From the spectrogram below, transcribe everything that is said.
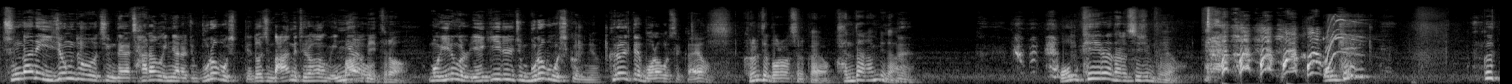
중간에 이 정도 지금 내가 잘하고 있냐를 좀 물어보고 싶대. 너 지금 마음에 들어가고 있냐라고. 마음에 들어. 뭐 이런 걸 얘기를 좀 물어보고 싶거든요. 그럴 때 뭐라고 쓸까요? 그럴 때 뭐라고 쓸까요? 간단합니다. 네. 오케이라는 단어 쓰시면 돼요. 오케이? 끝.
